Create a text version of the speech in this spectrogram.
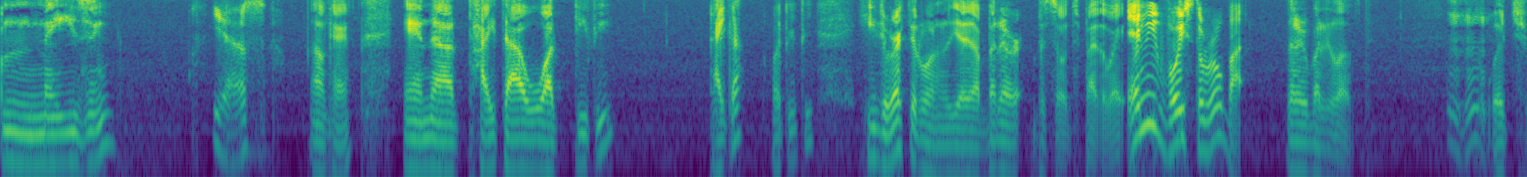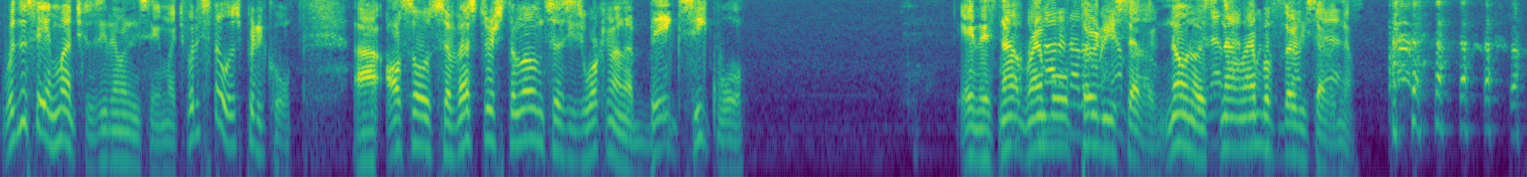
amazing. yes, Okay, and uh, Taika Waititi, Taika Waititi, he directed one of the uh, better episodes, by the way, and he voiced the robot that everybody loved which wasn't saying much because he didn't really say much, but it still was pretty cool. Uh, also, Sylvester Stallone says he's working on a big sequel, and it's not No, not Rambo 37. Rambo. No, no, it's That not Rambo 37. No.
